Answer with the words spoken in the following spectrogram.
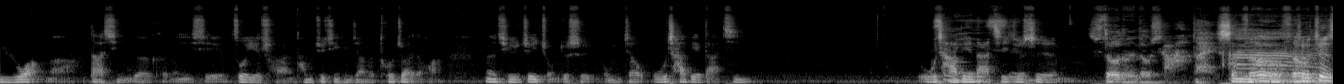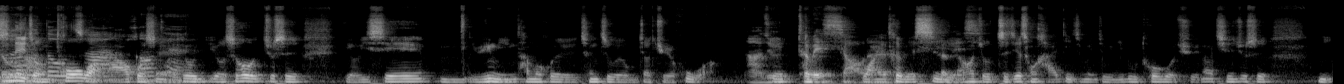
渔网啊，大型的可能一些作业船，他们去进行这样的拖拽的话，那其实这种就是我们叫无差别打击。无差别打击就是所有东西都杀，对，甚至啊就就是那种拖网啊，或什么，就有时候就是有一些嗯渔民他们会称之为我们叫绝户网，啊，就特别小，网也特别细，然后就直接从海底这边就一路拖过去。那其实就是你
